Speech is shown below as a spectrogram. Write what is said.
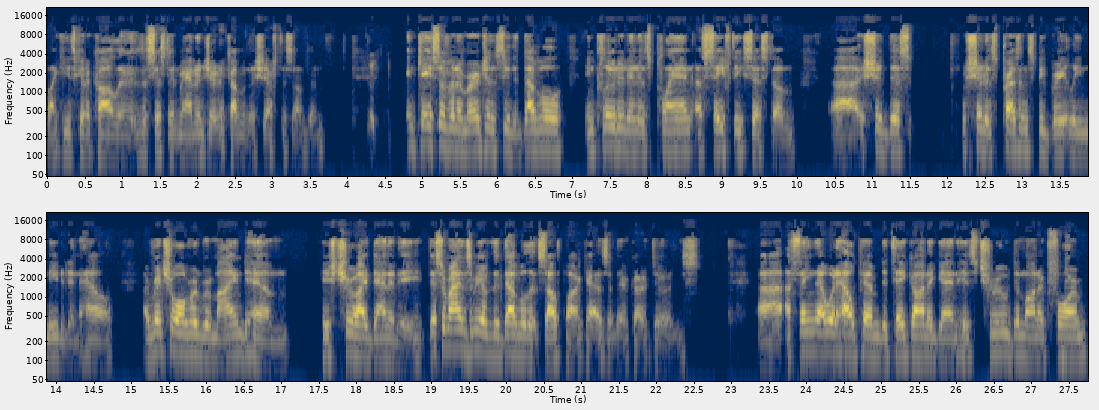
Like he's going to call in his assistant manager to cover the shift or something. in case of an emergency, the devil included in his plan a safety system. Uh, should this, should his presence be greatly needed in hell, a ritual would remind him his true identity. This reminds me of the devil that South Park has in their cartoons. Uh, a thing that would help him to take on again his true demonic form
